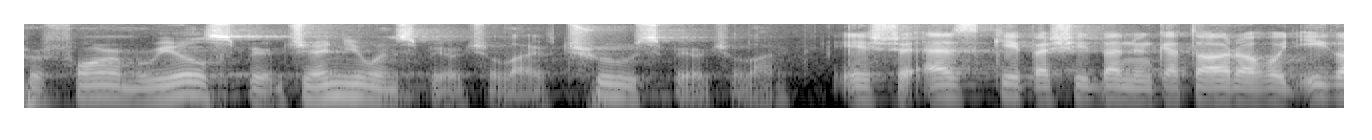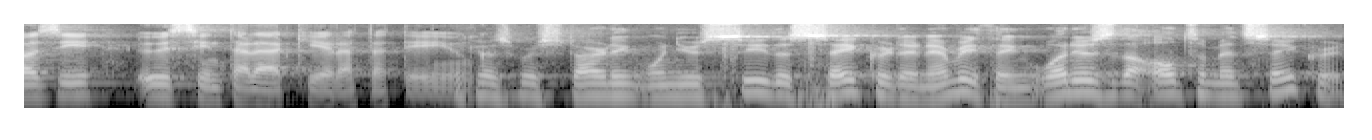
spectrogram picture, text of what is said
perform real spirit, genuine spiritual life, true spiritual life. És ez képesít bennünket arra, hogy igazi, őszinte lelki életet éljünk. Because we're starting, when you see the sacred in everything, what is the ultimate sacred?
